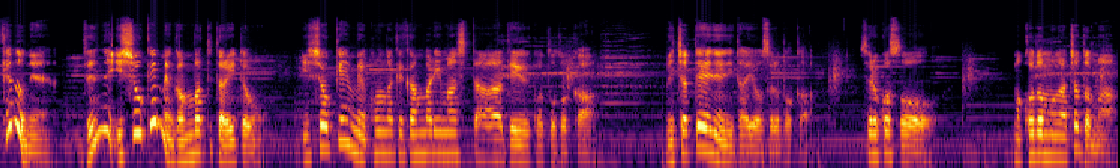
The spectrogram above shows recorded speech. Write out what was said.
けどね、全然一生懸命頑張ってたらいいと思う。一生懸命こんだけ頑張りましたっていうこととか、めっちゃ丁寧に対応するとか、それこそ、まあ、子供がちょっとま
